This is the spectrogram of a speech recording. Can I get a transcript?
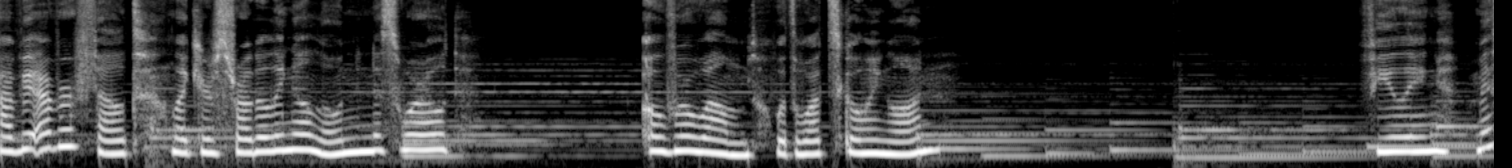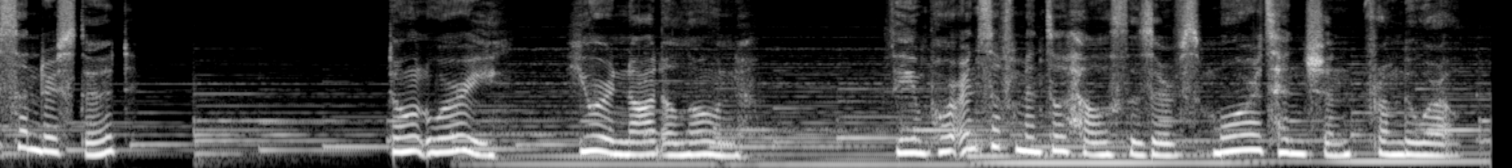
Have you ever felt like you're struggling alone in this world? Overwhelmed with what's going on? Feeling misunderstood? Don't worry, you are not alone. The importance of mental health deserves more attention from the world.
